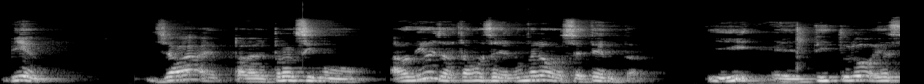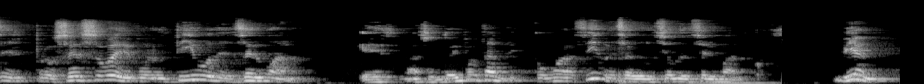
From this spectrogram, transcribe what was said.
Bien, ya eh, para el próximo audio ya estamos en el número 70 y el título es El proceso evolutivo del ser humano, que es un asunto importante, cómo ha sido esa evolución del ser humano. Bien,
